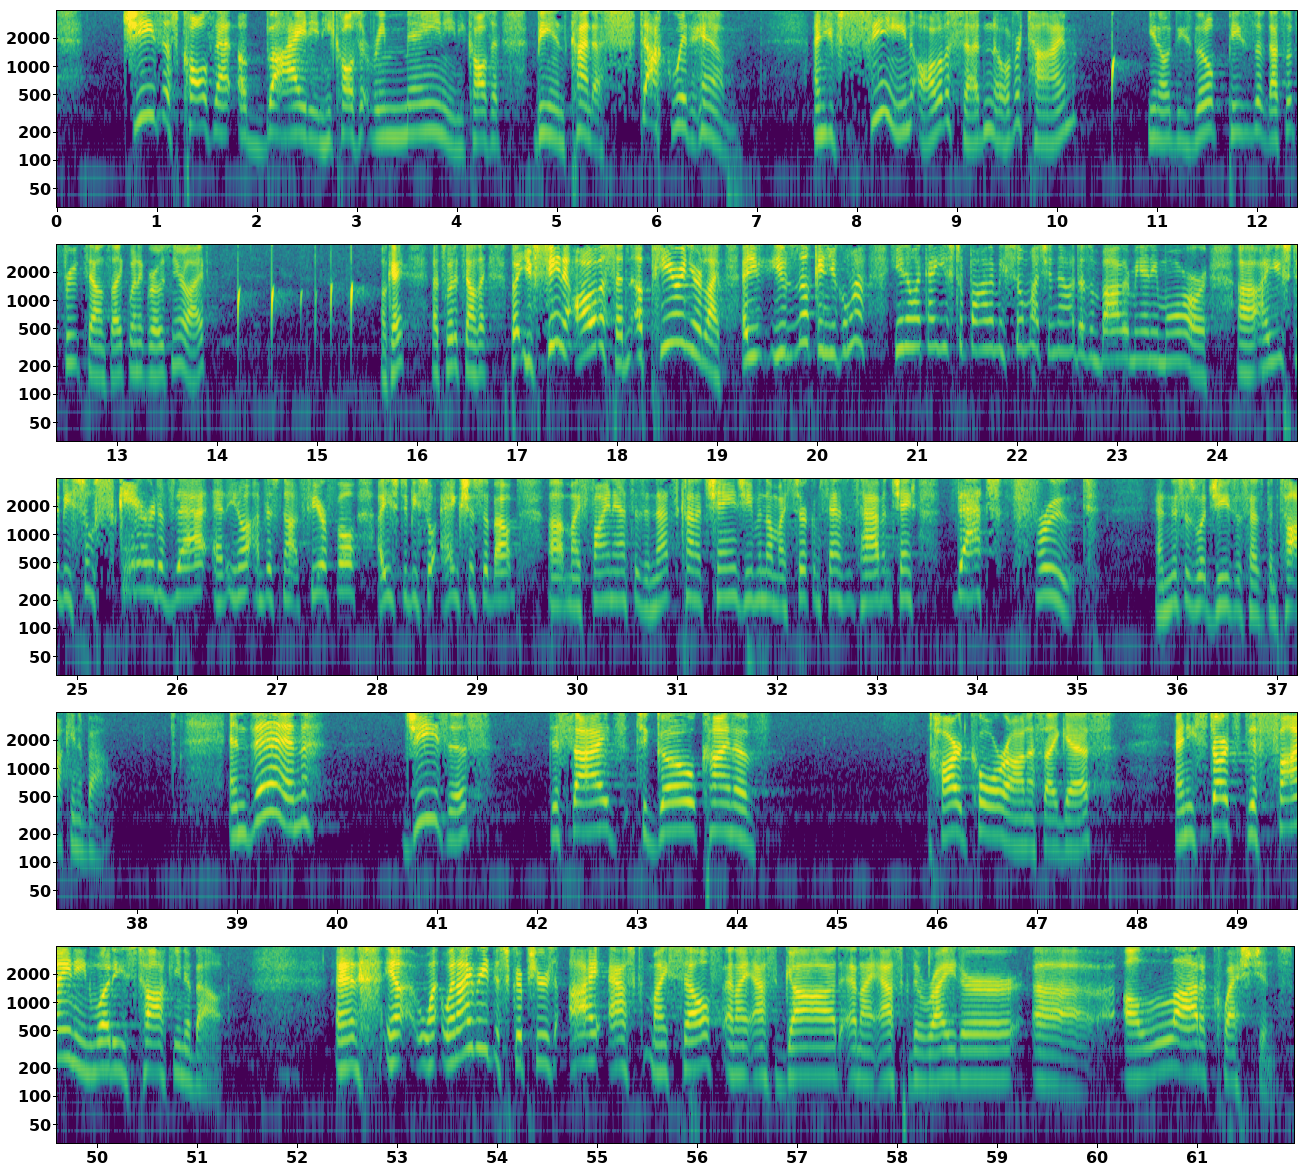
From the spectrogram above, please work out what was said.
Jesus calls that abiding. He calls it remaining. He calls it being kind of stuck with Him. And you've seen all of a sudden over time, you know, these little pieces of that's what fruit sounds like when it grows in your life. Okay? That's what it sounds like. But you've seen it all of a sudden appear in your life. And you, you look and you go, oh, you know what? That used to bother me so much and now it doesn't bother me anymore. Or uh, I used to be so scared of that and, you know, I'm just not fearful. I used to be so anxious about uh, my finances and that's kind of changed even though my circumstances haven't changed. That's fruit. And this is what Jesus has been talking about. And then Jesus decides to go kind of hardcore on us, I guess, and he starts defining what he's talking about. And you know, when I read the scriptures, I ask myself and I ask God and I ask the writer uh, a lot of questions.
